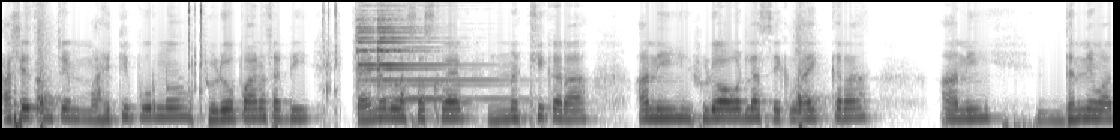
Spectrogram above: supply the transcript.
असेच आमचे माहितीपूर्ण व्हिडिओ पाहण्यासाठी चॅनलला सबस्क्राईब नक्की करा. आणि व्हिडिओ आवडल्यास एक लाईक करा आणि धन्यवाद.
